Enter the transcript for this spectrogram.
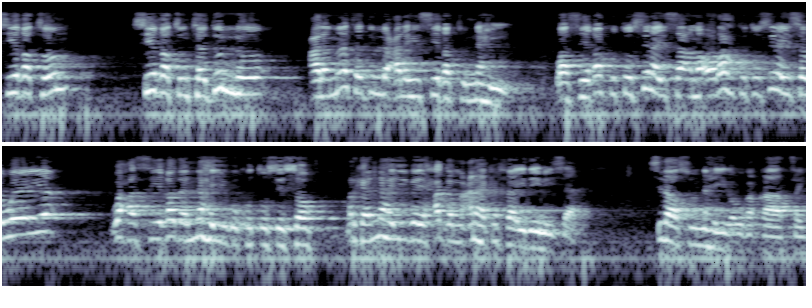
siiqatun siiqatun tadullu calaa ma tadullu calayhi siiqatu nahyi. Waa siiqa kutusinaysa ama odhah kutusinaysa weeye waxa siiqada nahyigu ku tusiso. Marka nahyi bay xagga macnaha ka faa'iidaynaysaa sidaasuu nahyiga uga qaatay.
